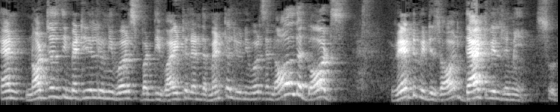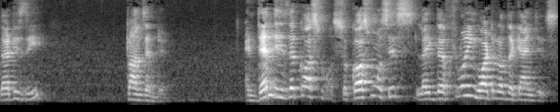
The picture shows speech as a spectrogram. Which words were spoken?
and not just the material universe but the vital and the mental universe and all the gods were to be dissolved that will remain. So that is the transcendent. And then there is the cosmos. So cosmos is like the flowing water of the ganges.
